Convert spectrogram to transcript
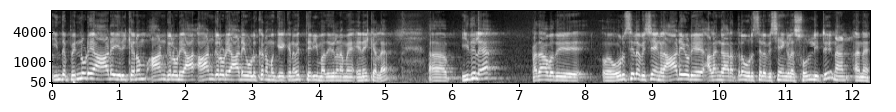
இந்த பெண்ணுடைய ஆடை இருக்கணும் ஆண்களுடைய ஆண்களுடைய ஆடை ஒழுக்க நமக்கு ஏற்கனவே தெரியும் அது இதில் நம்ம இணைக்கலை. இதில் அதாவது ஒரு சில விஷயங்கள் ஆடையுடைய அலங்காரத்தில் ஒரு சில விஷயங்களை சொல்லிட்டு நான் அந்த-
